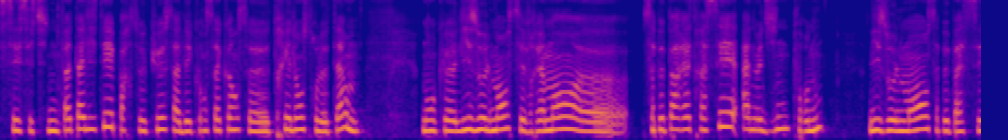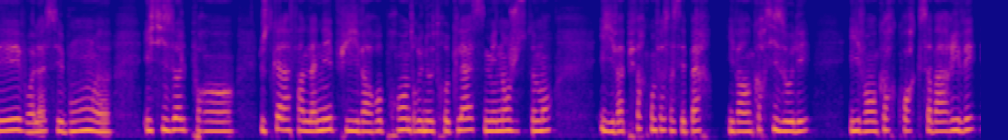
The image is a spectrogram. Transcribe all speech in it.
c'est une fatalité parce que ça a des conséquences euh, très longues sur le terme. Donc euh, l'isolement, c'est vraiment, ça peut paraître assez anodine pour nous, l'isolement, ça peut passer, voilà, c'est bon. Euh, il s'isole pour un jusqu'à la fin de l'année, puis il va reprendre une autre classe. Mais non, justement, il va plus faire confiance à ses pairs. Il va encore s'isoler. Il va encore croire que ça va arriver.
